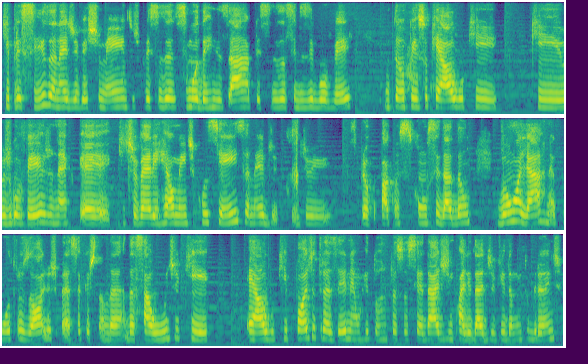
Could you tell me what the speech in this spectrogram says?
que precisa né, de investimentos, precisa se modernizar, precisa se desenvolver. Então, eu penso que é algo que, que os governos né, é, que tiverem realmente consciência né, de, de preocupar com, com o cidadão vão olhar né, com outros olhos para essa questão da, da saúde, que é algo que pode trazer né, um retorno para a sociedade em qualidade de vida muito grande.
